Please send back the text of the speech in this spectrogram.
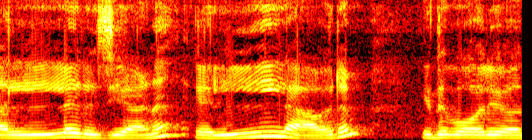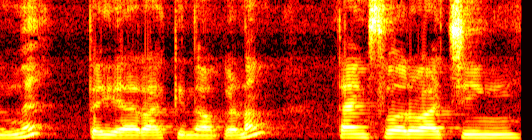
നല്ല രുചിയാണ്. എല്ലാവരും ഇതുപോലെ ഒന്ന് തയ്യാറാക്കി നോക്കണം. താങ്ക്സ് ഫോർ വാച്ചിങ്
